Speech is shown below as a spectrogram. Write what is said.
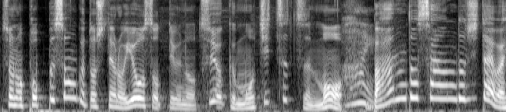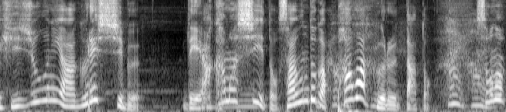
そのポップソングとしての要素っていうのを強く持ちつつも、はい。バンドサウンド自体は非常にアグレッシブでやかましいと。サウンドがパワフルだと、はいはい。その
